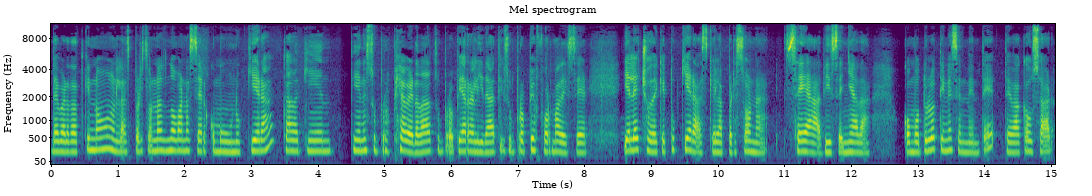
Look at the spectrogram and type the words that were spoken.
de verdad que no, las personas no van a ser como uno quiera, cada quien tiene su propia verdad, su propia realidad y su propia forma de ser. Y el hecho de que tú quieras que la persona sea diseñada como tú lo tienes en mente, te va a causar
